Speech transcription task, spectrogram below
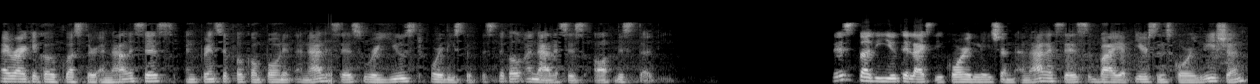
hierarchical cluster analysis, and principal component analysis were used for the statistical analysis of the study. This study utilized the correlation analysis via Pearson's correlation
